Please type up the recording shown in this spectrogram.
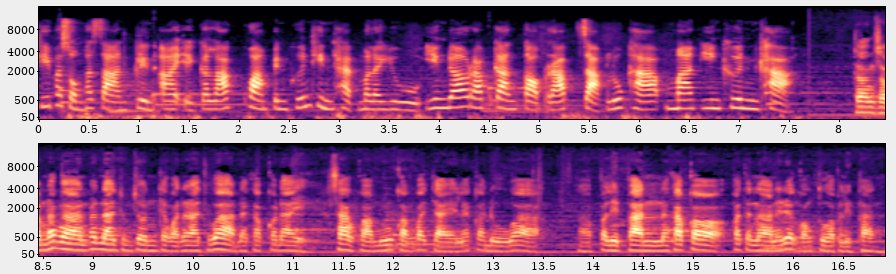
ที่ผสมผสานกลิ่นอายเอกลักษณ์ความเป็นพื้นถิ่นแถบมาลายู ยิ่งได้รับการตอบรับจากลูกค้ามากยิ่งขึ้นค่ะ ทางสำนักงานพัฒนาชุมชนจังหวัดนราธิวาสนะครับก็ได้สร้างความรู้ความเข้าใจและก็ดูว่าอ่า ผลิตภัณฑ์นะครับก็พัฒนาในเรื่องของตัวผลิตภัณฑ์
